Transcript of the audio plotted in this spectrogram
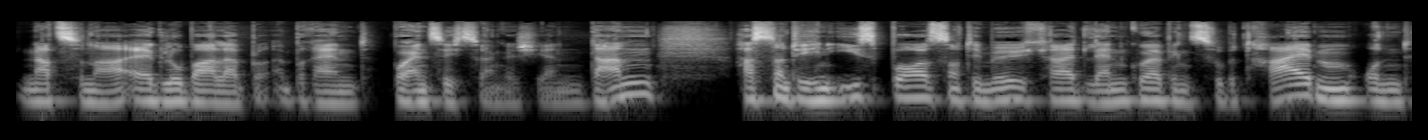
national, äh, globaler Brand, Brand sich zu engagieren. Dann hast du natürlich in E-Sports noch die Möglichkeit, Landgrabbing zu betreiben und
